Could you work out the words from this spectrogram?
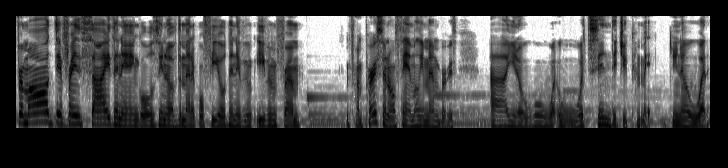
from all different sides and angles, you know, of the medical field, and even even from from personal family members. Uh, you know, what what sin did you commit? You know, what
